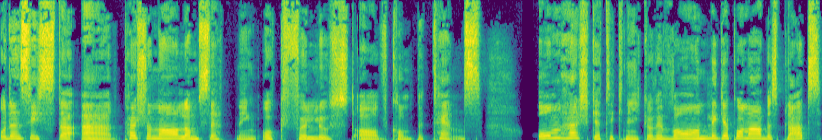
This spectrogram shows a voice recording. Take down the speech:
Och den sista är personalomsättning och förlust av kompetens. Om härskartekniker är vanliga på en arbetsplats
